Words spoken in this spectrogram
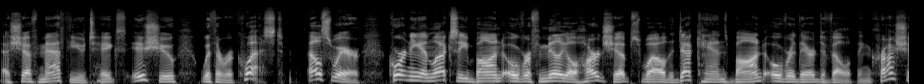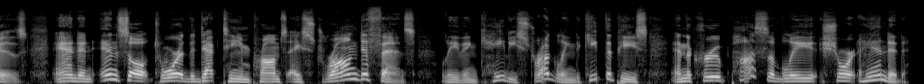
as Chef Matthew takes issue with a request. Elsewhere, Courtney and Lexi bond over familial hardships while the deckhands bond over their developing crushes. And an insult toward the deck team prompts a strong defense, leaving Katie struggling to keep the peace and the crew possibly short-handed.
